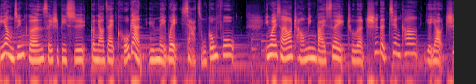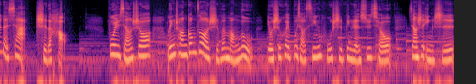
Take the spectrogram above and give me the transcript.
营养均衡虽是必须，更要在口感与美味下足功夫。因为想要长命百岁，除了吃得健康，也要吃得下、吃得好。傅玉祥说，临床工作十分忙碌，有时会不小心忽视病人需求，像是饮食，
